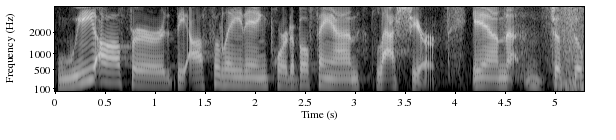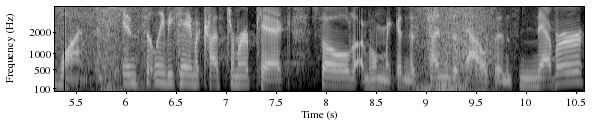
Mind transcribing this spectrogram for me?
We offered the oscillating portable fan last year in just a one. Instantly became a customer pick, sold, oh my goodness, tens of thousands. Never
